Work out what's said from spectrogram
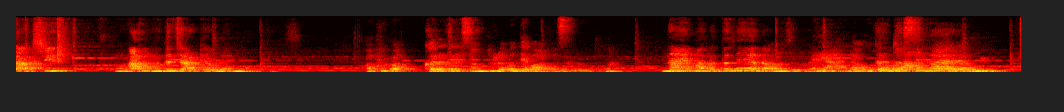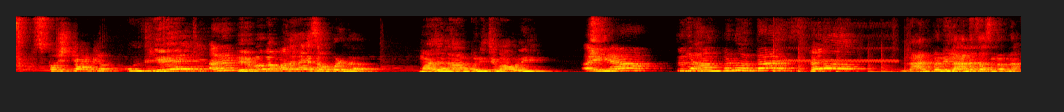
साक्षी आतमध्ये चहा ठेवलाय मी. अपूर्वा खरं खरं सांग तुला पण तेव्हा आवाज आला होता ना? नाही मला तर नाही आला आवाज एवढा. अरे आला होता अरे मला आला काय? होता. मी स्पष्ट ऐकलं कोणतरी ए अरे. हे बघा मला काय सापडलं. माझ्या लहानपणीची बावली. अय्या तू लहानपण होतास. लहानपणी लहानच असणार ना?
